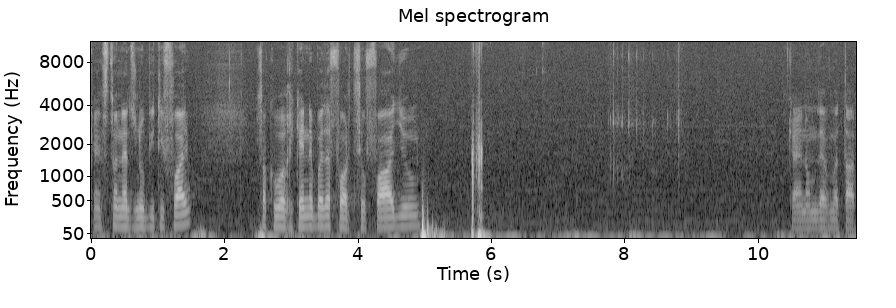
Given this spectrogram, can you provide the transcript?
Okay, Stone Edge no Beautify só que o Hurricane é bem da forte. Se eu falho Ok, não me deve matar.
